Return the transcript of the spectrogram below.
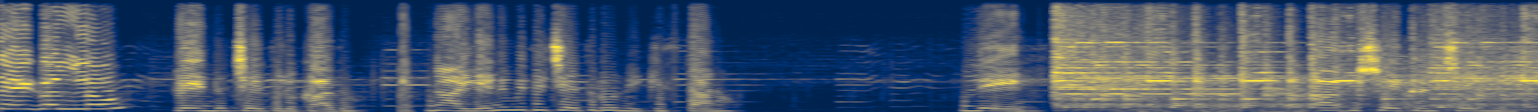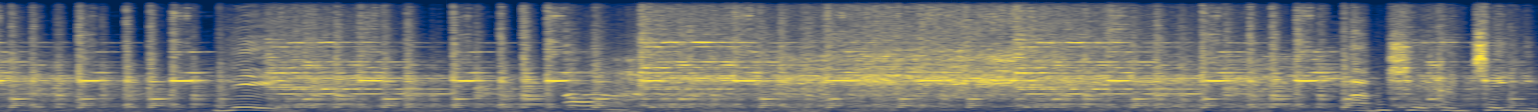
చేయగలను? రెండు చేతులు కాదు నా ఎనిమిది చేతులు నీకిస్తాను. లే అభిషేకం చెయ్యి. లే. అభిషేకం చెయ్యి.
